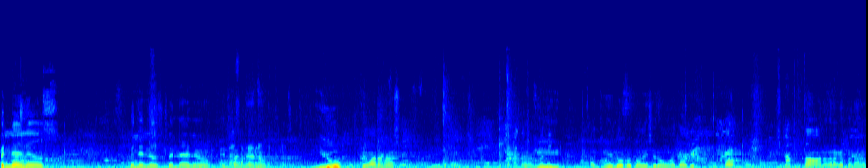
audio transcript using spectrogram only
bananos. Bananos, banano. El banano. ¡Yo! ¡Qué bananazo! Aquí, aquí los ratones hicieron un ataque. Ah. No. No, no el banano.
